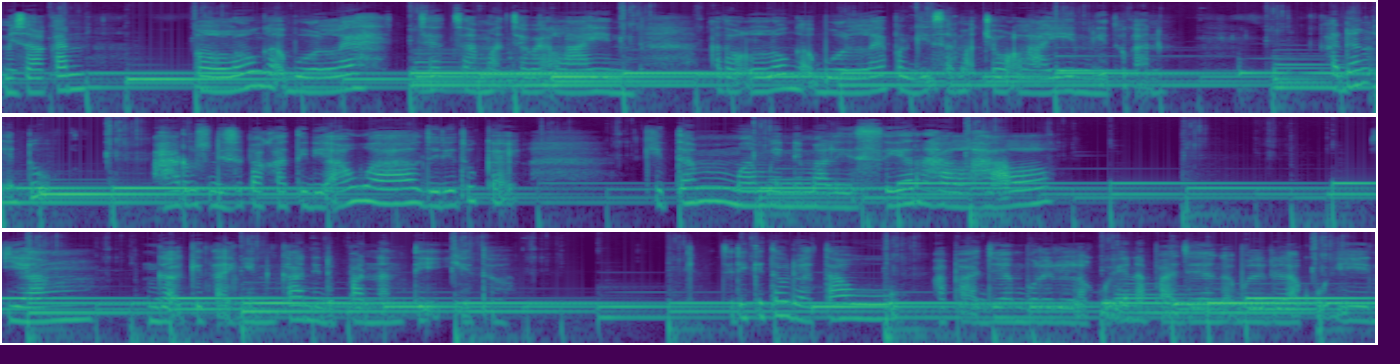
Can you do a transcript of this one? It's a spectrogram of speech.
misalkan lo nggak boleh chat sama cewek lain atau lo nggak boleh pergi sama cowok lain gitu kan. Kadang itu harus disepakati di awal. Jadi tuh kayak kita meminimalisir hal-hal yang nggak kita inginkan di depan nanti gitu. Jadi kita udah tahu apa aja yang boleh dilakuin apa aja yang nggak boleh dilakuin.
